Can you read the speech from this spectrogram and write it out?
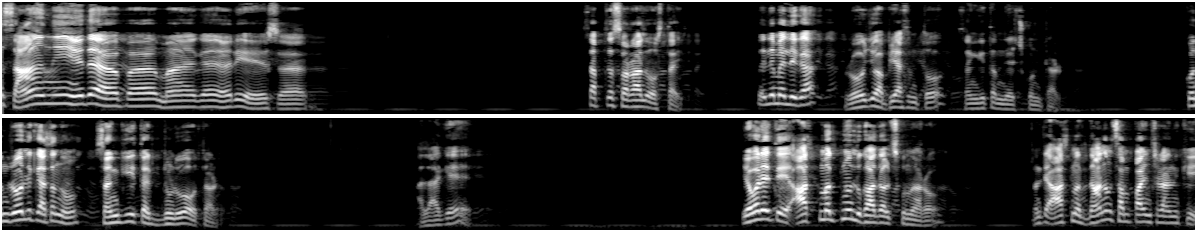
సాని మగరి స. సప్త స్వరాలు వస్తాయి. మెల్లిమెల్లిగా రోజు అభ్యాసంతో సంగీతం నేర్చుకుంటాడు. కొన్ని రోజులకి అతను సంగీతజ్ఞుడు అవుతాడు. అలాగే ఎవరైతే ఆత్మజ్ఞులు కాదలుచుకున్నారో అంటే ఆత్మజ్ఞానం సంపాదించడానికి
